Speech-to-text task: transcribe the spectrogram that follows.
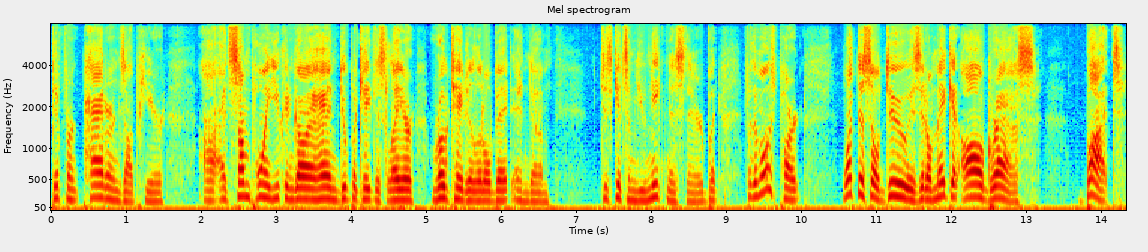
different patterns up here. Uh, at some point, you can go ahead and duplicate this layer, rotate it a little bit, and um, just get some uniqueness there. But for the most part, what this will do is it'll make it all grass, but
